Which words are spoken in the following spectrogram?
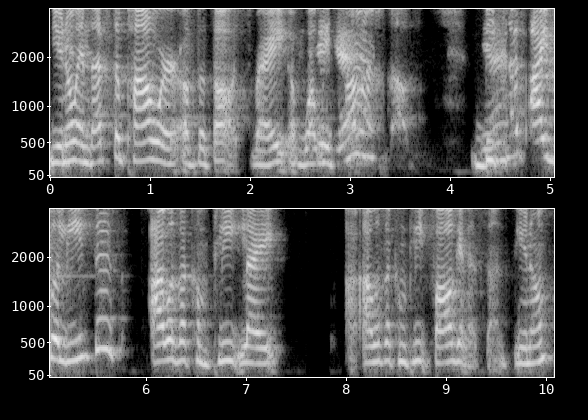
you know? And that's the power of the thoughts right? Of what we yeah. tell ourselves because. I believe this, I was a complete like I was a complete fog in a sense, you know.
